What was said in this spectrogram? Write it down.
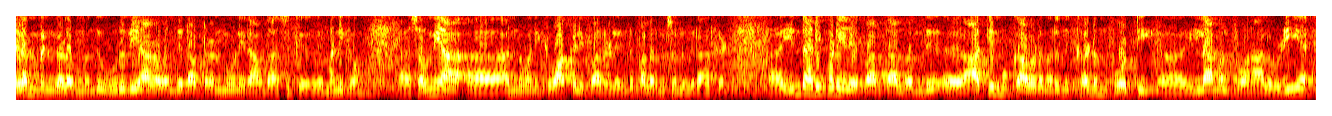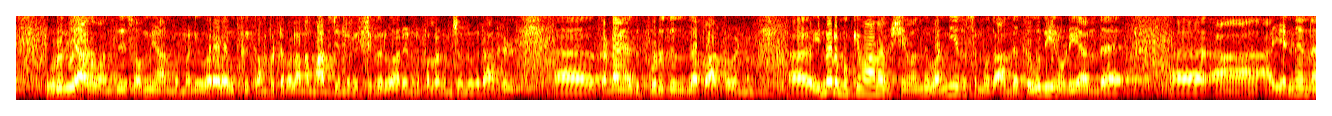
இளம் பெண்களும் வந்து உறுதியாக வந்து டாக்டர் அன்புமணி ராமதாஸுக்கு மன்னிக்கவும் சௌமியா அன்புமணிக்கு வாக்களிப்பார்கள் என்று பலரும் சொல்லுகிறார்கள். இந்த அடிப்படையிலே பார்த்தால் வந்து அதிமுகவிடமிருந்து கடும் போட்டி இல்லாமல் போனால் ஒழிய உறுதியாக வந்து சௌமியா அன்புமணி ஓரளவுக்கு கம்ஃபர்டபுளான மார்ஜினில் வெற்றி பெறுவார் என்று பலரும் சொல்லுகிறார்கள். கட்டாயம் அது பொறுத்து தான் பார்க்க வேண்டும். இன்னொரு முக்கியமான விஷயம் வந்து வன்னியர் சமுதாய அந்த தொகுதியினுடைய அந்த என்னென்ன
